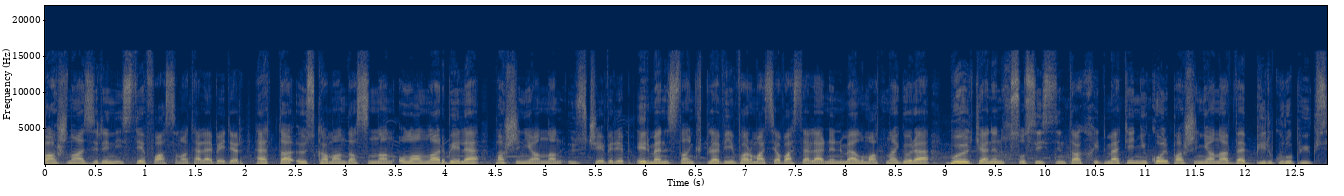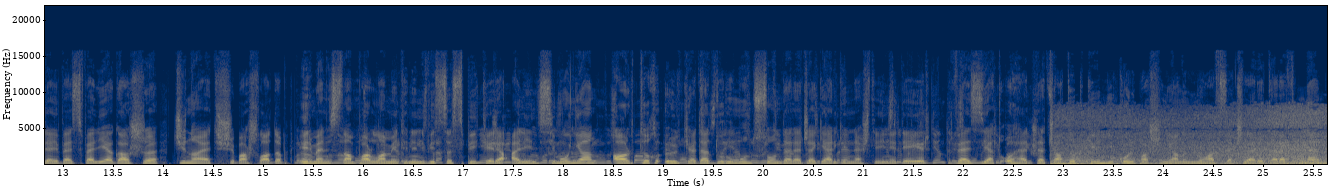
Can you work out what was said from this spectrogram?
baş nazirin istifasını tələb edir. Hətta öz komandasından olanlar belə Paşinyandan üz çevirib. Ermənistan kütləvi informasiya vasitələrinin məlumatına görə bu ölkənin xüsusi istintaq xidməti Nikol Paşinyana və bir qrup yüksək vəzifəliyə qarşı cinayət işi başladıb. Ermənistan parlamentinin vitse-spikeri Alin Simonyan artıq ölkədə durumun son dərəcə gərginləşdiyini deyir. Vəziyyət o həddə çatıb ki, Nikol Paşinyanın mühafizəçiləri tərəfindən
